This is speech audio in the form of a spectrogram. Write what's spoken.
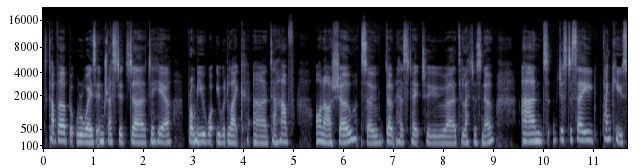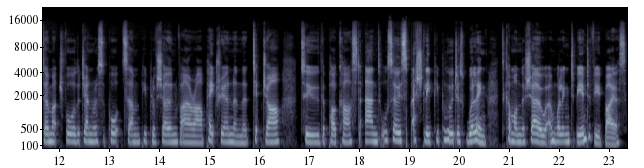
to cover, but we're always interested uh, to hear from you what you would like uh, to have on our show. So don't hesitate to uh, to let us know. And just to say thank you so much for the generous support some people have shown via our Patreon and the tip jar to the podcast, and also especially people who are just willing to come on the show and willing to be interviewed by us.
